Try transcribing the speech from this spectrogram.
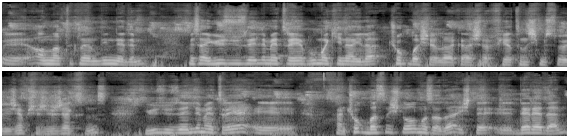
Ee, anlattıklarını dinledim. Mesela 100-150 metreye bu makinayla çok başarılı arkadaşlar. Fiyatını şimdi söyleyeceğim şaşıracaksınız. 100-150 metreye e, hani çok basınçlı olmasa da işte e, dereden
